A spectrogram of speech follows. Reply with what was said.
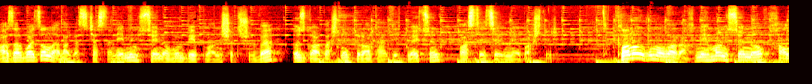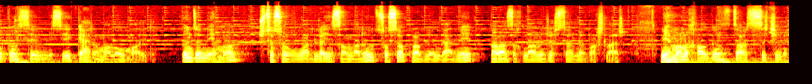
Azərbaycanla əlaqəsi kəsilən Emin Hüseynovun B planı işə düşür və öz qardaşını qrant əldə etmək üçün vasitəyə çevirməyə başlayır. Plana uyğun olaraq Mehman Hüseynov xalqın sevimlisi, qəhrəmanı olmalı idi. Öncə Mehman küçə sorğuları ilə insanların sosial problemlərini, narazılıqlarını göstərməyə başlayır. Mehmanı xalqın carçısı kimi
